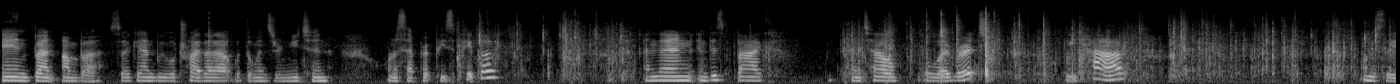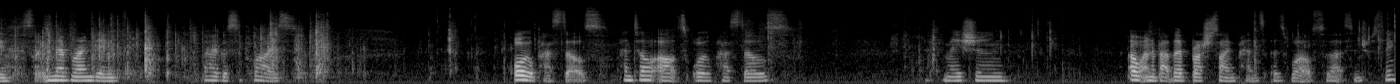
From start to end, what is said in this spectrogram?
In burnt umber. So again, we will try that out with the Winsor & Newton on a separate piece of paper. And then in this bag, Pentel all over it, we have, honestly, it's like a never ending bag of supplies oil pastels. Pentel Arts oil pastels. Information. Oh, and about their brush sign pens as well, so that's interesting.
